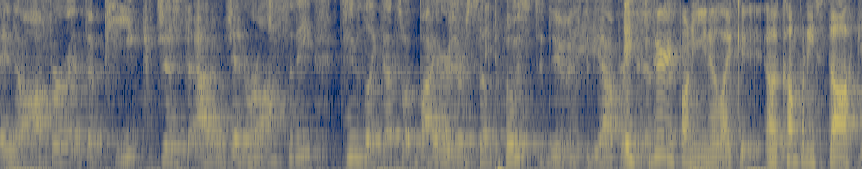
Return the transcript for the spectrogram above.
an offer at the peak just out of generosity? It seems like that's what buyers are supposed to do, is to be opportunistic. It's very funny. You know, like a company stock,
